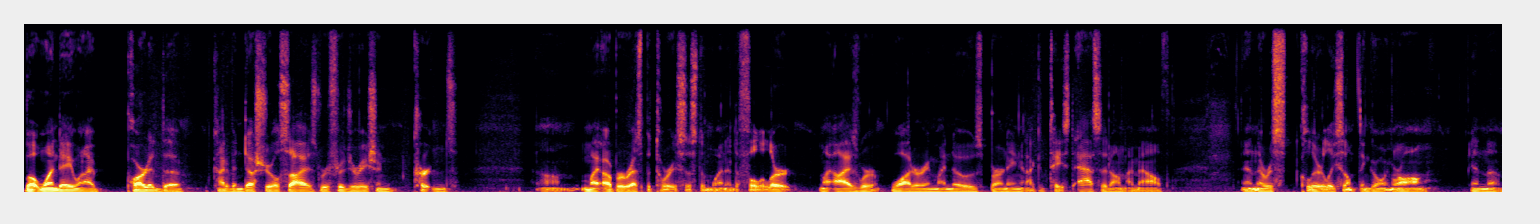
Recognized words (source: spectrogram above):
But one day when I parted the kind of industrial sized refrigeration curtains, um, my upper respiratory system went into full alert. My eyes were watering, my nose burning, and I could taste acid on my mouth. And there was clearly something going wrong in the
